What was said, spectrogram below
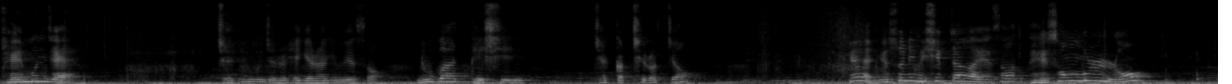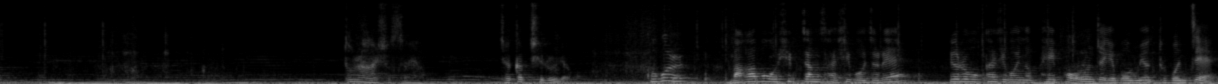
죄 문제. 죄 문제를 해결하기 위해서 누가 대신 죄값 치렀죠? 예, 예수님이 십자가에서 대속물로 돌아가셨어요. 죄값 치르려고. 그걸 마가복음 10장 45절에 여러분 가지고 있는 paper 오른쪽에 보면 두 번째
